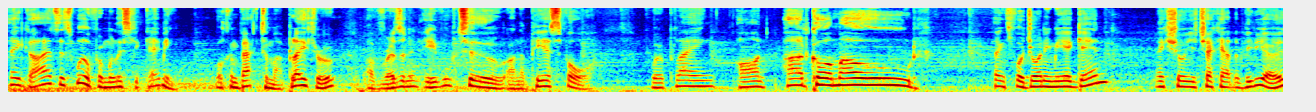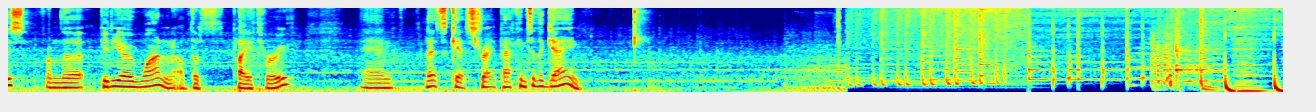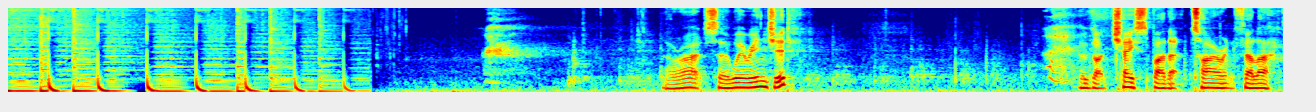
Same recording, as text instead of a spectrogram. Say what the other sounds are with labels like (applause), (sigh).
Hey guys, it's Will from Willistic Gaming. Welcome back to my playthrough of Resident Evil 2 on the PS4. We're playing on Hardcore Mode. Thanks for joining me again. Make sure you check out the videos from the video 1 of the playthrough. And let's get straight back into the game. So we're injured. We got chased by that tyrant fella.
